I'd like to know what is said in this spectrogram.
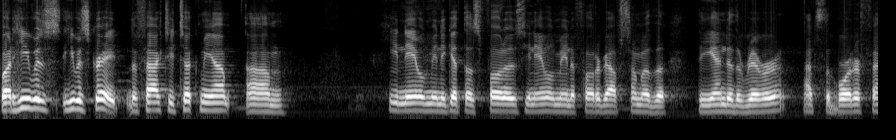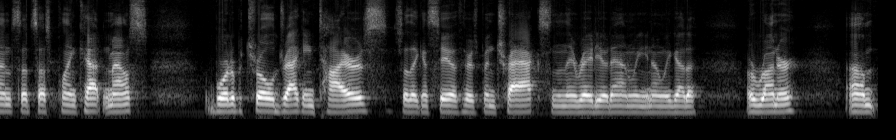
But he was he was great. The fact he took me up, um, he enabled me to get those photos. He enabled me to photograph some of the the end of the river. That's the border fence. That's us playing cat and mouse. Border Patrol dragging tires so they can see if there's been tracks, and then they radio down. We you know we got to a runner. Um,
